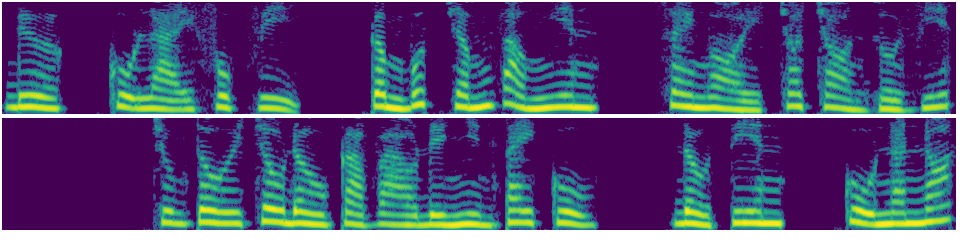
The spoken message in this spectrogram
được, cụ lại phục vị, cầm bút chấm vào nghiên, xoay ngòi cho tròn rồi viết. Chúng tôi trâu đầu cả vào để nhìn tay cụ. Đầu tiên, cụ nắn nót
